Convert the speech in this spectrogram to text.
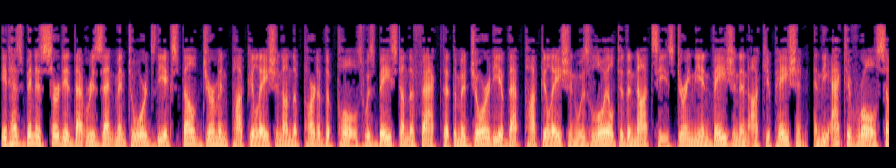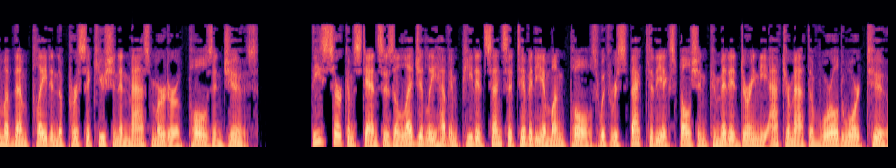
It has been asserted that resentment towards the expelled German population on the part of the Poles was based on the fact that the majority of that population was loyal to the Nazis during the invasion and occupation, and the active role some of them played in the persecution and mass murder of Poles and Jews. These circumstances allegedly have impeded sensitivity among Poles with respect to the expulsion committed during the aftermath of World War II.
